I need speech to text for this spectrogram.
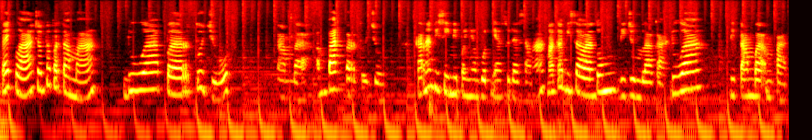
Baiklah, contoh pertama, 2 per 7 tambah 4 per 7. Karena di sini penyebutnya sudah sama, maka bisa langsung dijumlahkan. 2 ditambah 4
